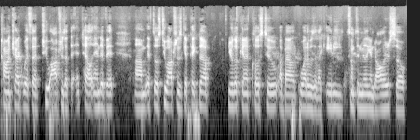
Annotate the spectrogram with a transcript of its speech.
contract with uh, two options at the tail end of it. Um, if those two options get picked up, you're looking at close to about what was it like eighty something million dollars. So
